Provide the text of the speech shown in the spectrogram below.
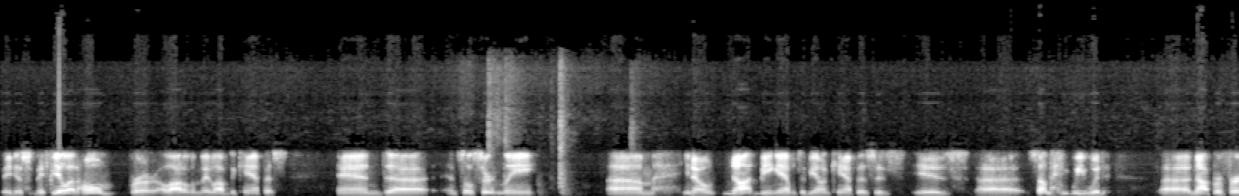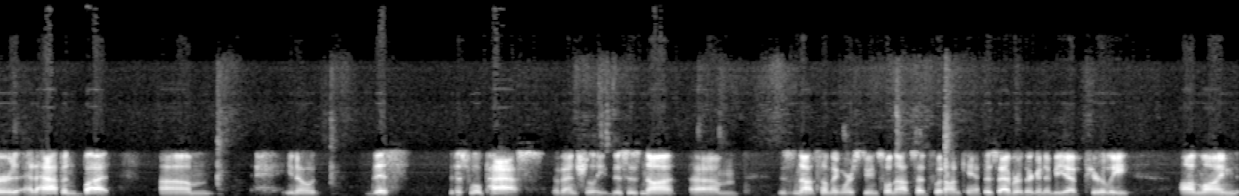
they just they feel at home for a lot of them. They love the campus, and uh, and so certainly um, you know, not being able to be on campus is is uh, something we would uh, not prefer had happened. But um, you know, this this will pass eventually. This is not um, this is not something where students will not set foot on campus ever. They're going to be a purely online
